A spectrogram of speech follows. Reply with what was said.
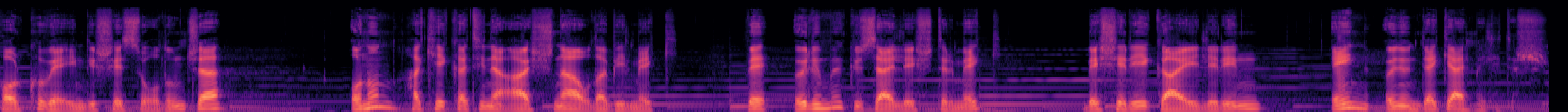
korku ve endişesi olunca, onun hakikatine aşina olabilmek ve ölümü güzelleştirmek, beşeri gayelerin en önünde gelmelidir.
